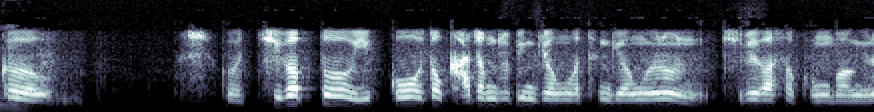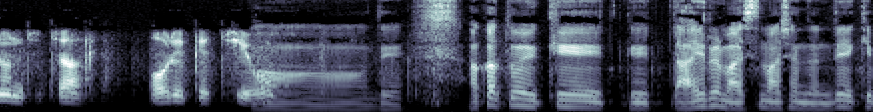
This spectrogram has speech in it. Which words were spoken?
그, 그 직업도 있고 또 가정주부인 경우 같은 경우는 집에 가서 공부하기는 진짜 어렵겠지요. 어, 네. 아까 또 이렇게 그 나이를 말씀하셨는데 이렇게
